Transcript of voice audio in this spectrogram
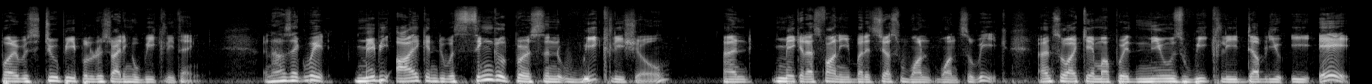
but it was two people just writing a weekly thing. And I was like, wait, maybe I can do a single person weekly show and make it as funny, but it's just one once a week. And so I came up with News Weekly W E A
